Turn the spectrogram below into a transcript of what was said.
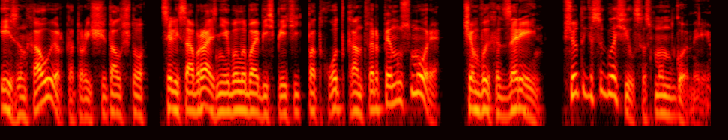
Эйзенхауэр, который считал, что целесообразнее было бы обеспечить подход к Антверпену с моря, чем выход за Рейн, все-таки согласился с Монтгомери.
